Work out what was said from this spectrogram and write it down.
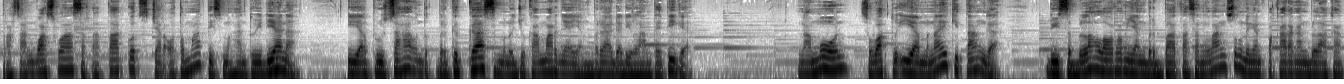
Perasaan was-was serta takut secara otomatis menghantui Diana. Ia berusaha untuk bergegas menuju kamarnya yang berada di lantai tiga. Namun, sewaktu ia menaiki tangga, di sebelah lorong yang berbatasan langsung dengan pekarangan belakang,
